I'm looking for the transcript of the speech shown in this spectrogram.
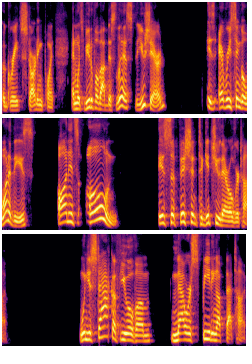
a great starting point. And what's beautiful about this list that you shared is every single one of these on its own is sufficient to get you there over time. When you stack a few of them, now we're speeding up that time.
